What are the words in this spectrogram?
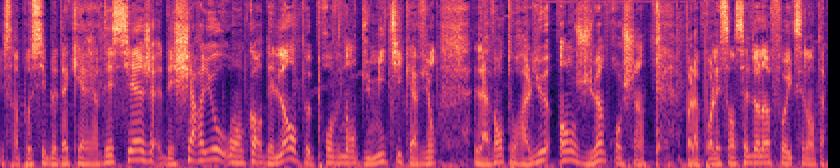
Il sera possible d'acquérir des sièges, des chariots ou encore des lampes provenant du mythique avion. La vente aura lieu en juin prochain. Voilà pour l'essentiel de l'info. Excellente après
